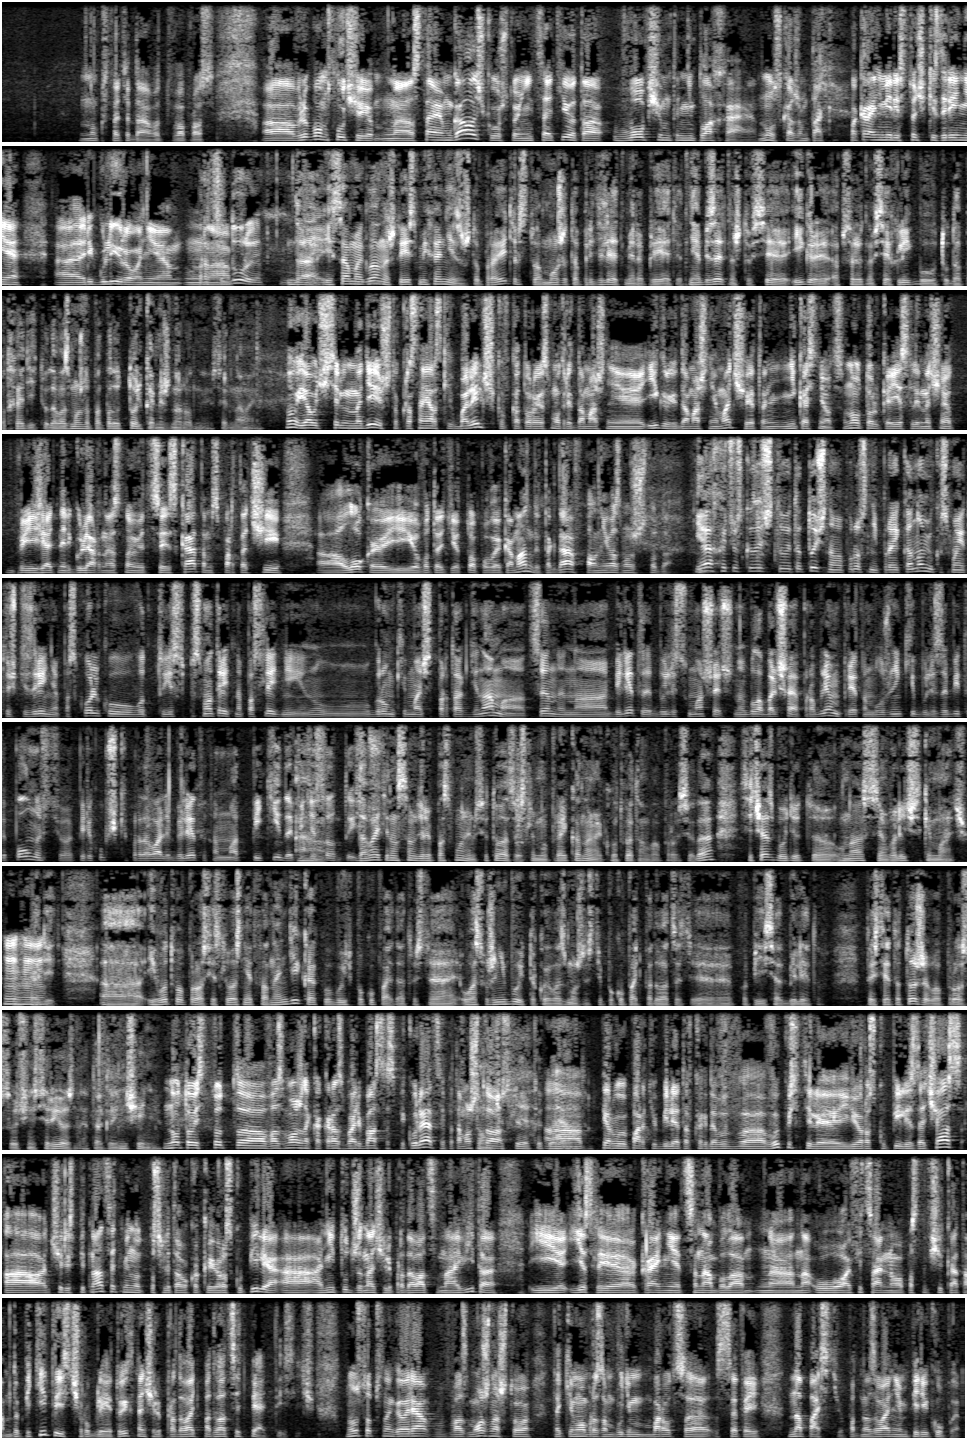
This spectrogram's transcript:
Ну, кстати, да, вот вопрос. А, в любом случае, ставим галочку, что инициатива-то, в общем-то, неплохая. Ну, скажем так, по крайней мере, с точки зрения а, регулирования... Процедуры. Да, и самое главное, что есть механизм, что правительство может определять мероприятия. Это не обязательно, что все игры абсолютно всех лиг будут туда подходить. Туда, возможно, подпадут только международные соревнования. Ну, я очень сильно надеюсь, что красноярских болельщиков, которые смотрят домашние игры и домашние матчи, это не коснется. Ну, только если начнет приезжать на регулярной основе ЦСКА, ЦСКА, там, Спартачи, а, Лока и вот эти топовые команды, тогда вполне возможно, что да. Я хочу сказать, что это точно вопрос не про экономику, с моей точки зрения, поскольку вот если посмотреть на последний ну, громкий матч «Спартак-Динамо», цены на билеты были сумасшедшие. Но была большая проблема, при этом лужники были забиты полностью, а перекупщики продавали билеты там, от 5 до 500 а, тысяч. А, давайте на самом деле посмотрим ситуацию, если мы про экономику вот в этом вопросе. Да? Сейчас будет э, у нас символический матч угу. проходить. А, и вот вопрос, если у вас нет Фан как вы будете покупать, да, то есть э, у вас уже не будет такой возможности покупать по 20, э, по 50 билетов. То есть это тоже вопрос очень серьезный, это ограничение. Ну, то есть тут, э, возможно, как раз борьба со спекуляцией, потому что числе, а, первую партию билетов, когда вы выпустили, ее раскупили за час, а через 15 минут после того, как ее раскупили, а, они тут же начали продаваться на Авито, и если крайняя цена была на, у официального поставщика там до 5000 рублей, то их начали продавать по 25 тысяч. Ну, собственно говоря, возможно, что таким образом будем бороться с этой напастью под названием перекупы.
